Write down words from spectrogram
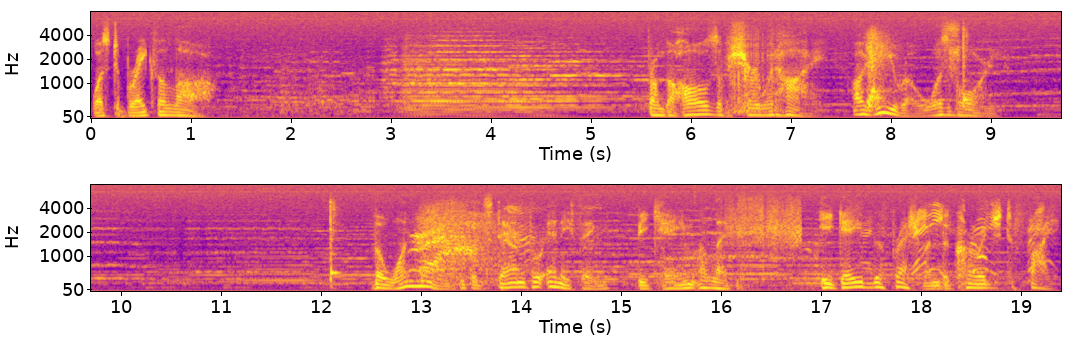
was to break the law. From the halls of Sherwood High, a hero was born. The one man who could stand for anything became a legend. He gave the freshmen the courage to fight.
